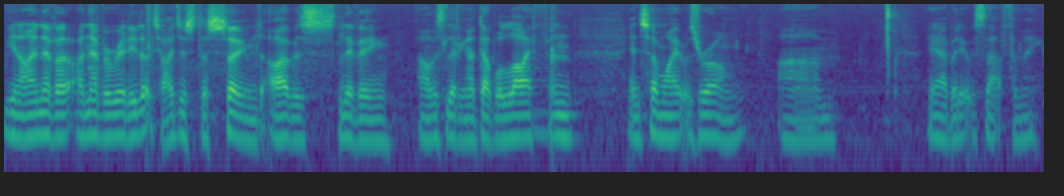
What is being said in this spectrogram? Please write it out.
you know, I never, I never really looked at it. I just assumed I was living, I was living a double life and in some way it was wrong. Um, yeah, but it was that for me.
